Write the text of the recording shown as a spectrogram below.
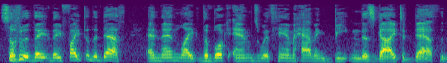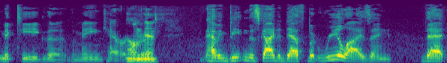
so they they fight to the death, and then like the book ends with him having beaten this guy to death, McTeague, the the main character. Oh man, having beaten this guy to death, but realizing that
